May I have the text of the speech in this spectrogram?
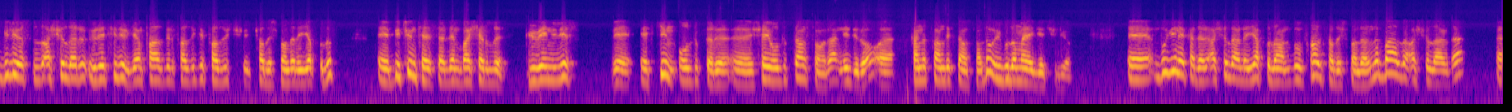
biliyorsunuz aşıları üretilirken faz 1, faz 2, faz 3 çalışmaları yapılıp e, bütün testlerden başarılı, güvenilir ve etkin oldukları e, şey olduktan sonra nedir o? E, kanıtlandıktan sonra da uygulamaya geçiliyor. E, bugüne kadar aşılarla yapılan bu faz çalışmalarında bazı aşılarda e,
